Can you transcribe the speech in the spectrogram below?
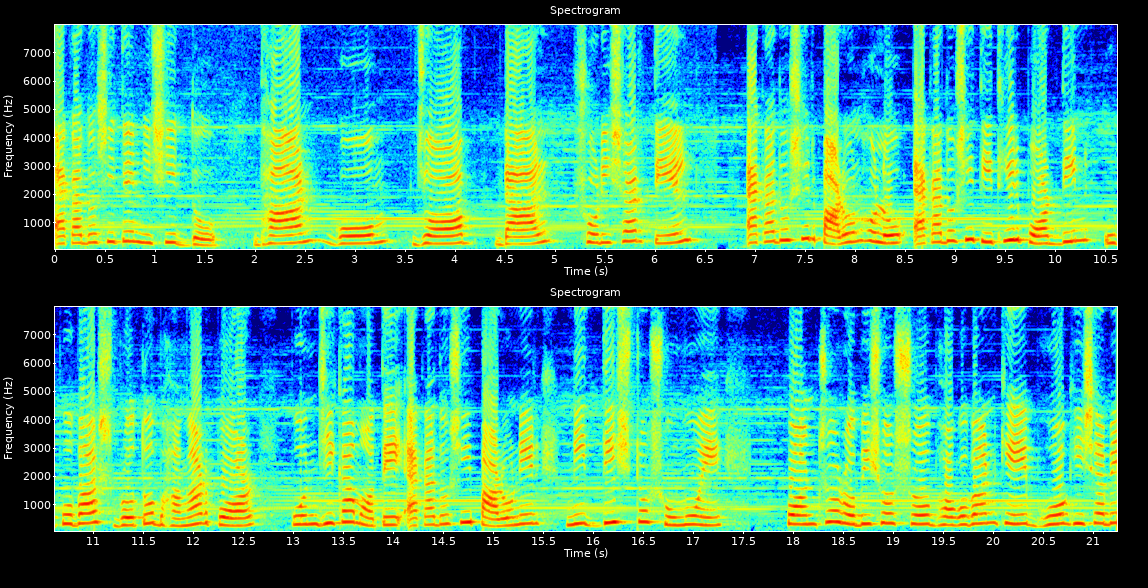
একাদশীতে নিষিদ্ধ। ধান, গম জব ডাল, সরিষার তেল। একাদশীর পারণ হল একাদশী তিথির পরদিন উপবাস ব্রত ভাঙার পর পঞ্জিকা মতে একাদশী পারণের নির্দিষ্ট সময়ে পঞ্চ রবিশস্য ভগবানকে ভোগ হিসাবে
